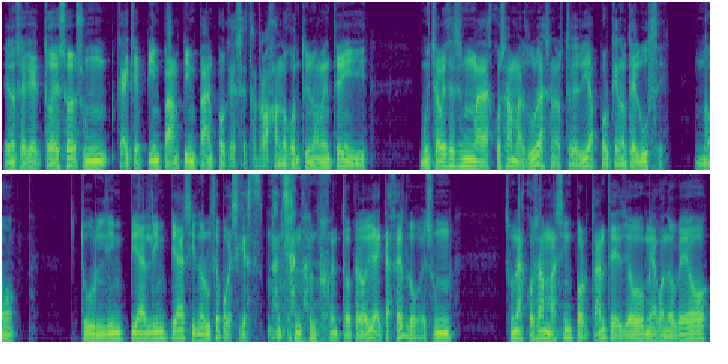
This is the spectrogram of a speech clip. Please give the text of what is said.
no sé qué. Todo eso es un que hay que pim pam, pim pam, porque se está trabajando continuamente y, Muchas veces es una de las cosas más duras en la hostelería, porque no te luce. No, tú limpias, limpias y no luce porque sigues manchando al momento. Pero oye, hay que hacerlo. Es un es unas cosas más importantes. Yo, mira, cuando veo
